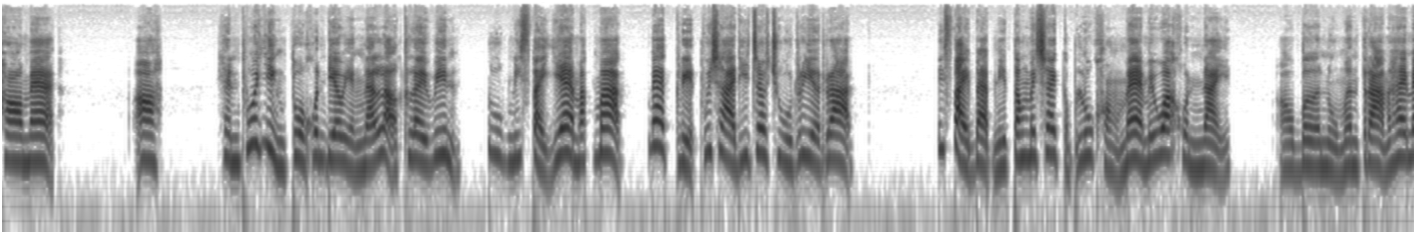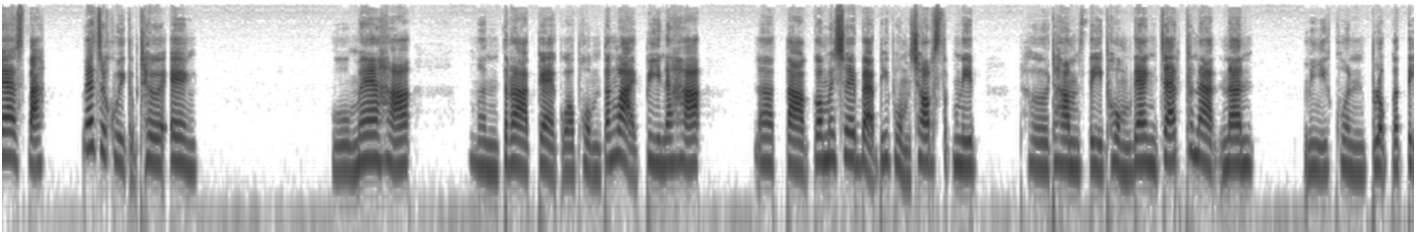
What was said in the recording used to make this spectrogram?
พ่อแม่อะเห็นผู้หญิงตัวคนเดียวอย่างนั้นเหรอเคลวิน ลูกนิสัยแย่มากๆ แม่เกลียดผู้ชายที่เจ้าชู้เรียราดนิสัยแบบนี้ต้องไม่ใช่กับลูกของแม่ไม่ว่าคนไหน เอาเบอร์หนูมันตรามาให้แม่ซะ ม่จะคุยกับเธอเองโอ้แม่ฮะ มันตราแก่กว่าผมตั้งหลายปีนะฮะ หน้าตาก็ไม่ใช่แบบที่ผมชอบสักนิด เธอทำสีผมแดงแจ๊ดขนาดนั้น มีคนปกติ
